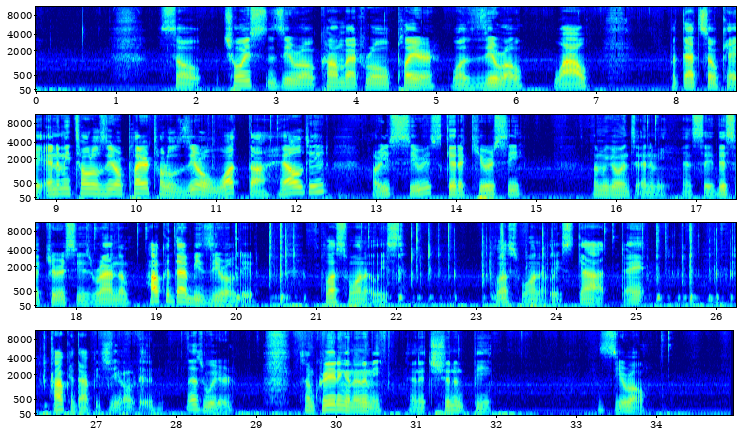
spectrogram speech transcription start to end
So choice zero combat roll player was zero. Wow. But that's okay. Enemy total zero player total zero. What the hell dude? Are you serious? Get accuracy. Let me go into enemy and say this accuracy is random. How could that be zero dude? Plus one at least. Plus one at least. God damn how could that be? Zero dude. That's weird. So I'm creating an enemy and it shouldn't be zero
